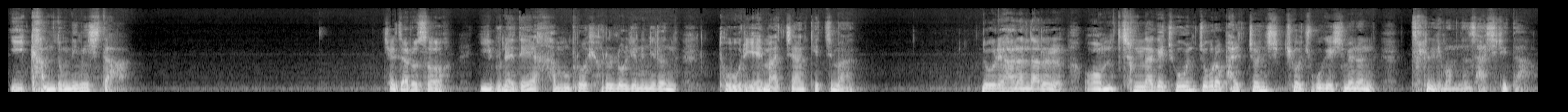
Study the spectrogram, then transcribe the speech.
이 감독님이시다. 제자로서 이분에 대해 함부로 혀를 놀리는 일은 도리에 맞지 않겠지만 노래하는 나를 엄청나게 좋은 쪽으로 발전시켜 주고 계시면은 틀림없는 사실이다.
